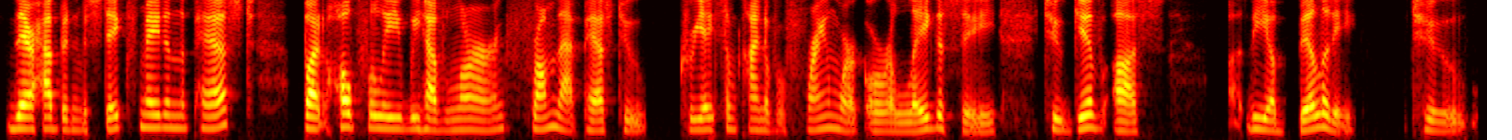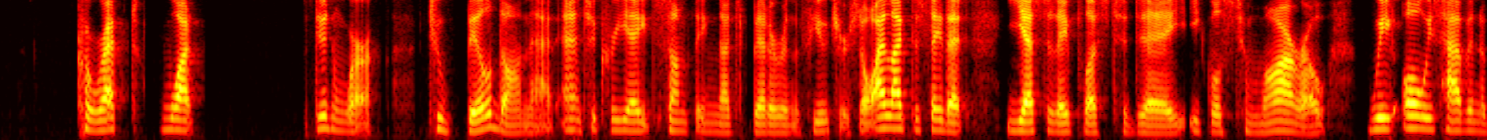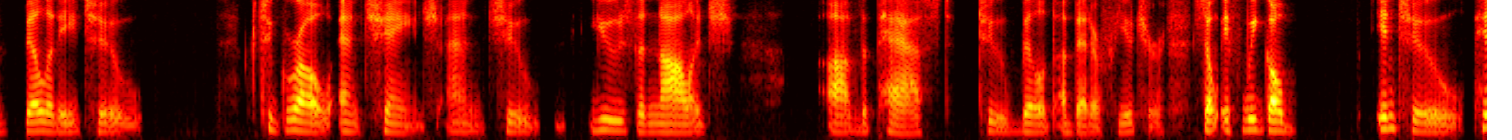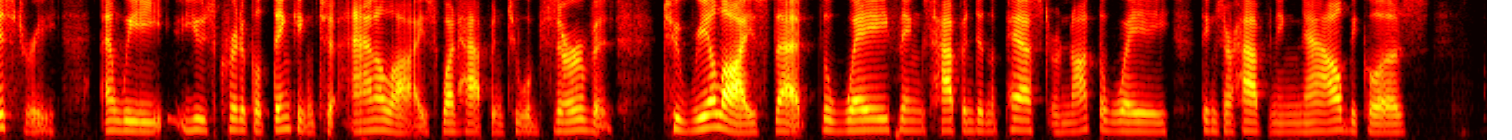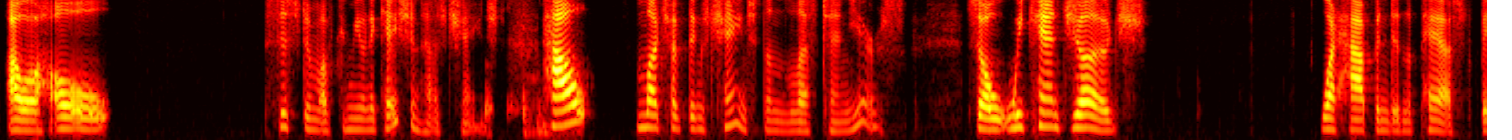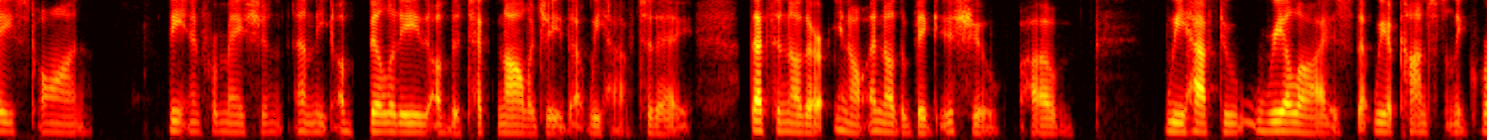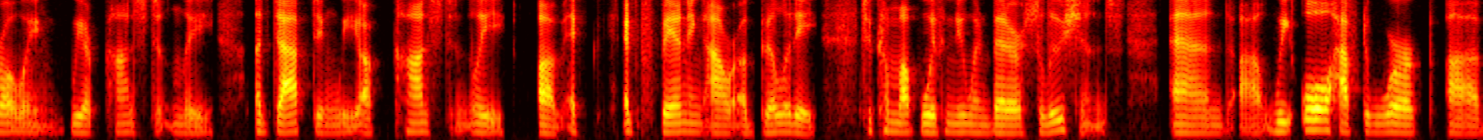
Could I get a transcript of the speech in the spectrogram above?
there have been mistakes made in the past but hopefully we have learned from that past to create some kind of a framework or a legacy to give us uh, the ability to correct what didn't work to build on that and to create something that's better in the future. So I like to say that yesterday plus today equals tomorrow. We always have an ability to to grow and change and to use the knowledge of the past to build a better future. So if we go into history and we use critical thinking to analyze what happened, to observe it, to realize that the way things happened in the past are not the way things are happening now because our whole system of communication has changed. How much have things changed in the last 10 years? So we can't judge what happened in the past based on the information and the ability of the technology that we have today. That's another, you know, another big issue. Um, we have to realize that we are constantly growing. We are constantly adapting. We are constantly um, ex- expanding our ability to come up with new and better solutions. And uh, we all have to work uh,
